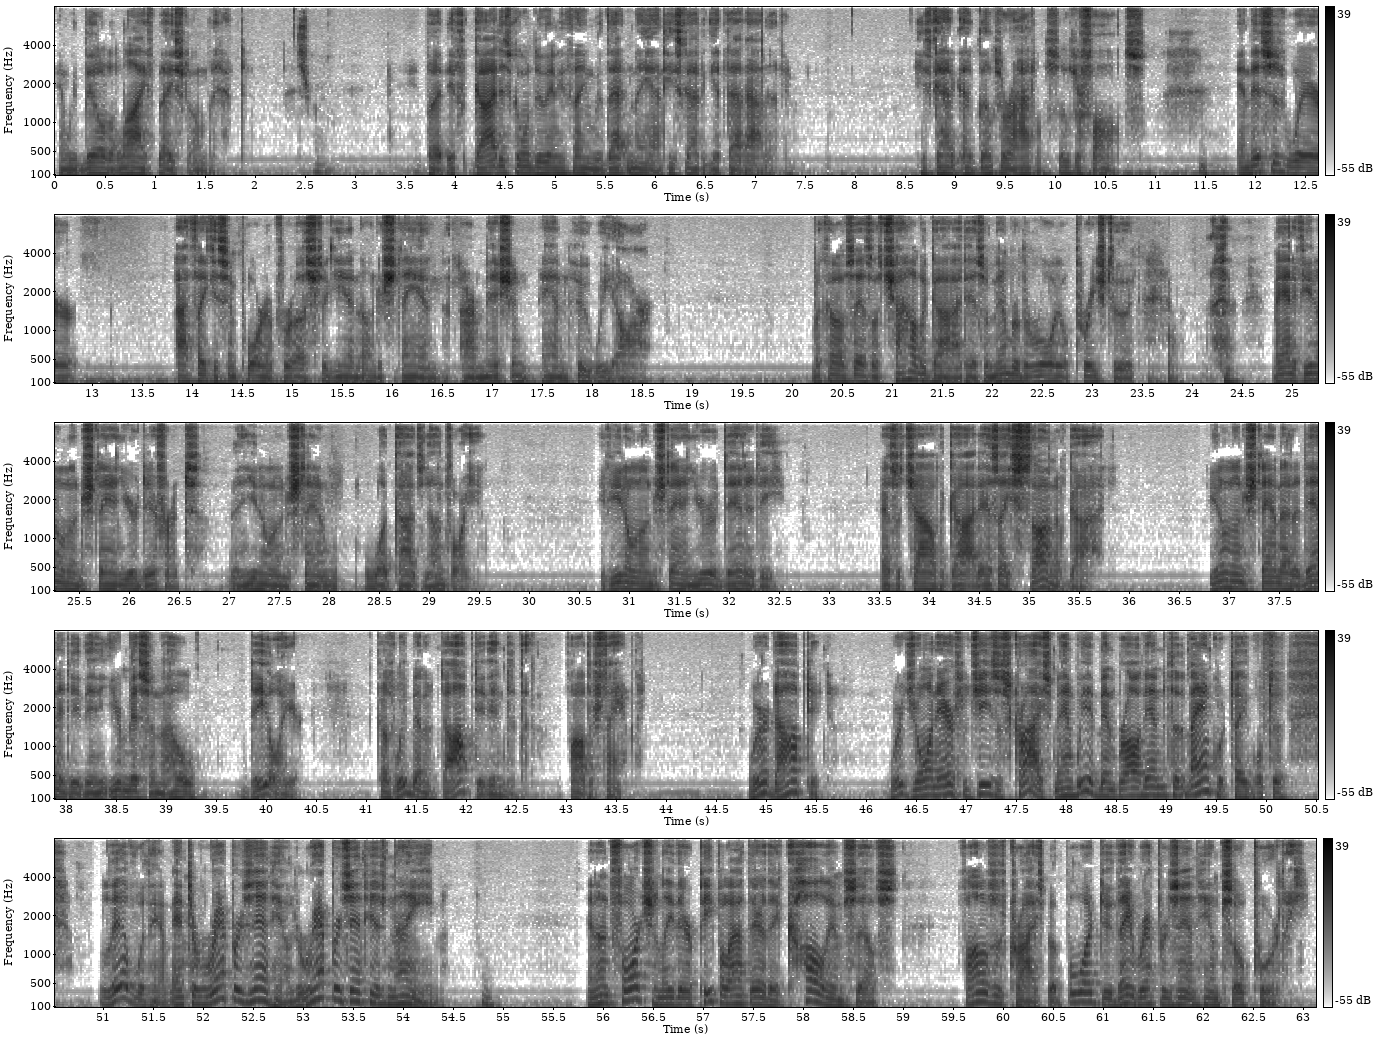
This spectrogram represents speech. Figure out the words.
and we build a life based on that. That's right. But if God is going to do anything with that man, He's got to get that out of him. He's got to, those are idols, those are false. Hmm. And this is where I think it's important for us to again understand our mission and who we are. Because as a child of God, as a member of the royal priesthood, man, if you don't understand you're different, then you don't understand what God's done for you. If you don't understand your identity as a child of God, as a son of God, if you don't understand that identity, then you're missing the whole deal here. Because we've been adopted into the Father's family. We're adopted. We're joint heirs with Jesus Christ, man. We have been brought into the banquet table to live with Him and to represent Him, to represent His name. And unfortunately, there are people out there that call themselves followers of Christ, but boy, do they represent Him so poorly.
